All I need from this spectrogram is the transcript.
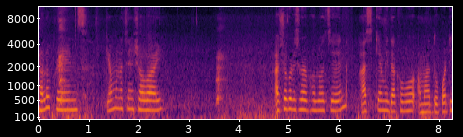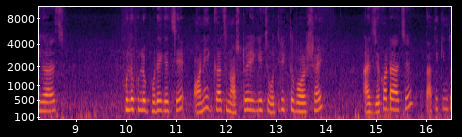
হ্যালো ফ্রেন্ডস কেমন আছেন সবাই? আশা করি সবাই ভালো আছেন। আজকে আমি দেখাবো আমার দোপাটি গাছ। ফুলে ফুলে ভরে গেছে। অনেক গাছ নষ্ট হয়ে গিয়েছে অতিরিক্ত বর্ষায়। আর যে কটা আছে, তাতে কিন্তু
